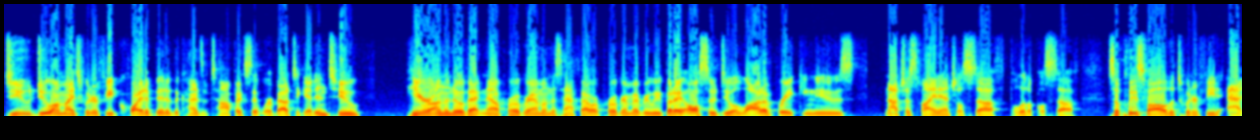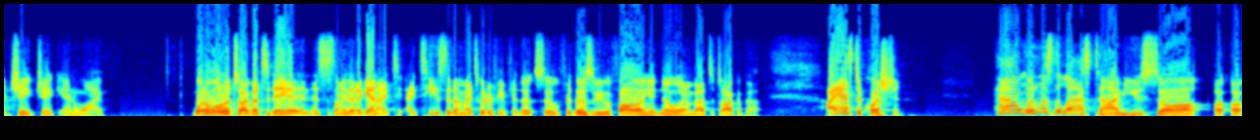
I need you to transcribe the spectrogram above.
do do on my Twitter feed quite a bit of the kinds of topics that we're about to get into here on the Novak Now program, on this half hour program every week, but I also do a lot of breaking news, not just financial stuff, political stuff. So please follow the Twitter feed at JakeJakeNY. What I want to talk about today, and this is something that, again, I, I teased it on my Twitter feed, for those, so for those of you who are following it, know what I'm about to talk about. I asked a question. How, when was the last time you saw a, a,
